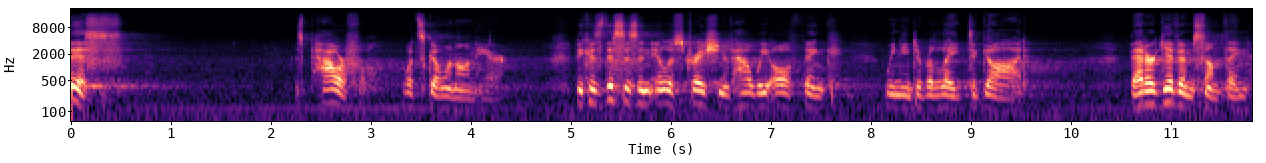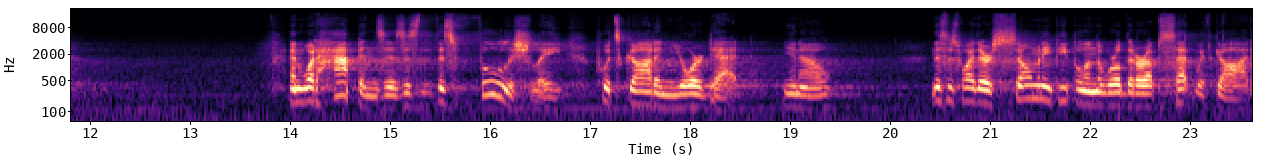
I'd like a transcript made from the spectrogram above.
This is powerful, what's going on here. Because this is an illustration of how we all think we need to relate to God. Better give him something. And what happens is, is that this foolishly puts God in your debt, you know? This is why there are so many people in the world that are upset with God.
